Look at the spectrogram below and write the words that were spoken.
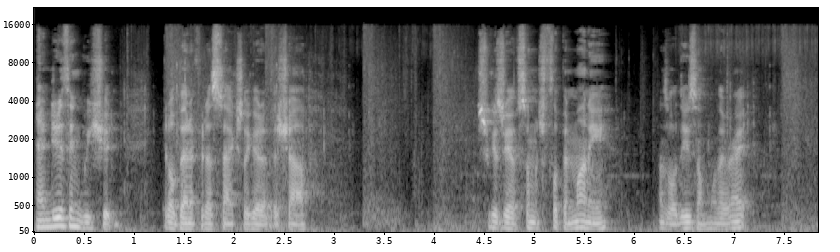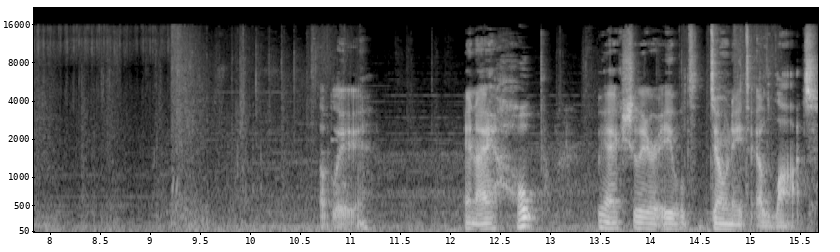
And I do think we should... It'll benefit us to actually go to the shop. Just because we have so much flipping money. Might as well do something with it, right? Lovely. And I hope we actually are able to donate a lot.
